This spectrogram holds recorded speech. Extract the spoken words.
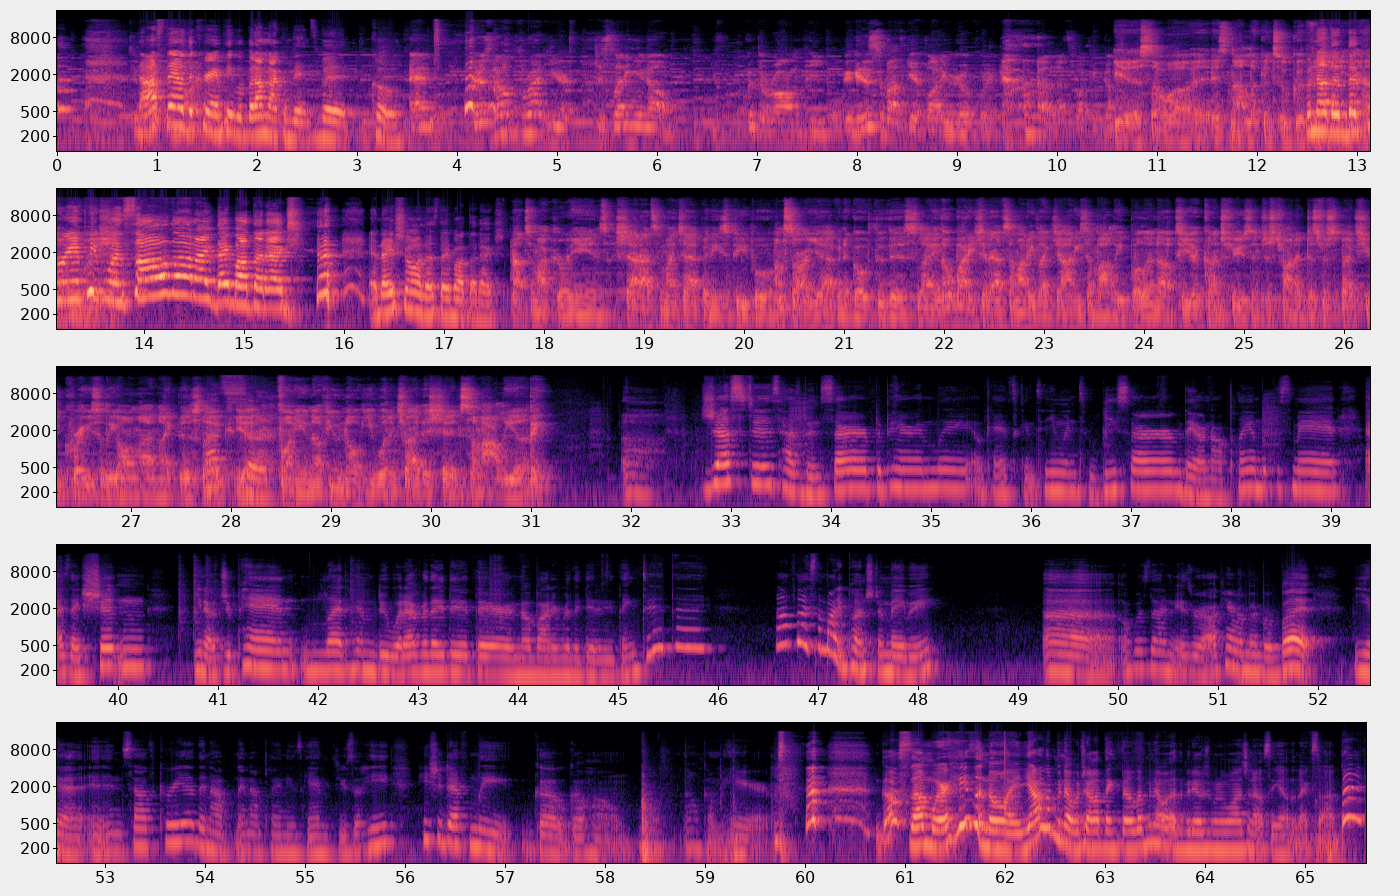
Now, I make stand with the. Korean people, but I'm not convinced. But cool. And there's no threat here, just letting you know. You f- with the wrong people. Because this is about to get funny real quick. Let's fucking go. Yeah, so uh, it's not looking too good. But for no, the, the Korean people in Seoul though, they they bought that action. and they showing us they bought that action. Shout out to my Koreans. Shout out to my Japanese people. I'm sorry you're having to go through this. Like nobody should have somebody like Johnny Somali pulling up to your countries and just trying to disrespect you crazily online like this. Like, That's yeah. sick. Funny enough, you know he wouldn't try this shit in Somalia. They Justice has been served, apparently. Okay, it's continuing to be served. They are not playing with this man as they shouldn't. You know, Japan let him do whatever they did there, and nobody really did anything, did they? Somebody punched him, maybe. Uh, or was that in Israel? I can't remember, but yeah, in, in South Korea, they're not they're not playing these games with you. So he he should definitely go go home. Don't come here. go somewhere. He's annoying. Y'all let me know what y'all think though. Let me know what other videos you want to watch, and I'll see on the next time. Bye.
